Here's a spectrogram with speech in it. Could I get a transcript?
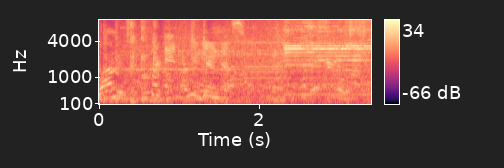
One? For 10. 10, yes.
